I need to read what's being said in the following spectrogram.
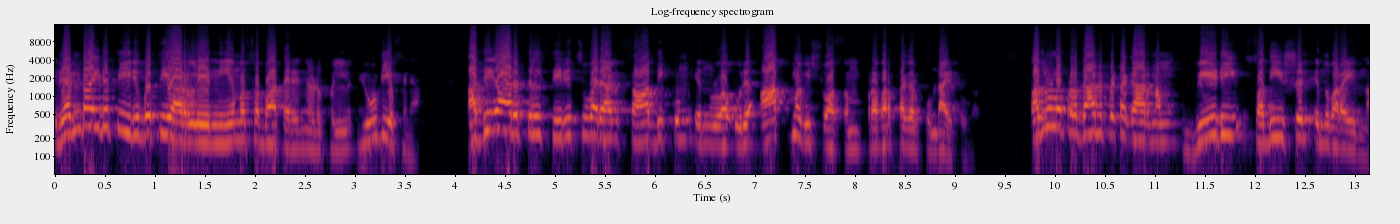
രണ്ടായിരത്തി ഇരുപത്തിയാറിലെ നിയമസഭാ തെരഞ്ഞെടുപ്പിൽ യു ഡി എഫിന് അധികാരത്തിൽ തിരിച്ചു വരാൻ സാധിക്കും എന്നുള്ള ഒരു ആത്മവിശ്വാസം പ്രവർത്തകർക്കുണ്ടായിട്ടുണ്ട്. അതിനുള്ള പ്രധാനപ്പെട്ട കാരണം വി ഡി സതീശൻ എന്ന് പറയുന്ന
